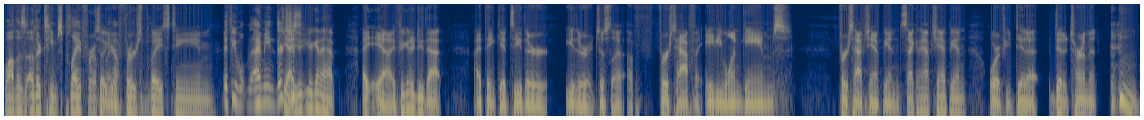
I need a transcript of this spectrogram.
while those other teams play for a So playoff. your berth. first place team, if you, I mean, there's yeah, just you- you're gonna have, uh, yeah. If you're gonna do that, I think it's either either just a, a first half, 81 games, first half champion, second half champion, or if you did a did a tournament,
